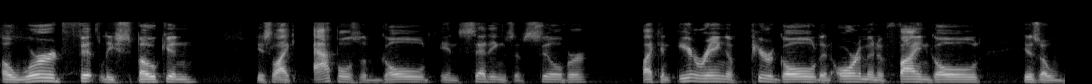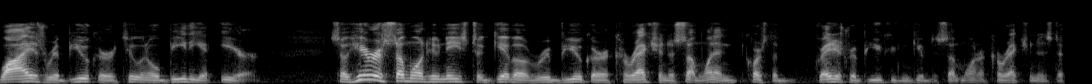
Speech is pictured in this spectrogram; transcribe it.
a word fitly spoken is like apples of gold in settings of silver. Like an earring of pure gold an ornament of fine gold is a wise rebuker to an obedient ear. So here is someone who needs to give a rebuke or a correction to someone. And of course, the greatest rebuke you can give to someone or correction is to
